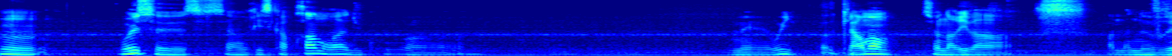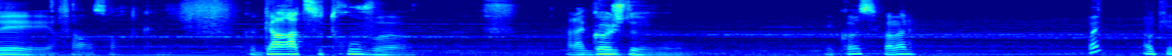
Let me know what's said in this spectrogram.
Mhm. Oui, c'est un risque à prendre, hein, du coup. euh. Mais oui, clairement, si on arrive à, à manœuvrer et à faire en sorte que, que Garat se trouve euh, à la gauche de l'Écosse, c'est pas mal. Ok.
